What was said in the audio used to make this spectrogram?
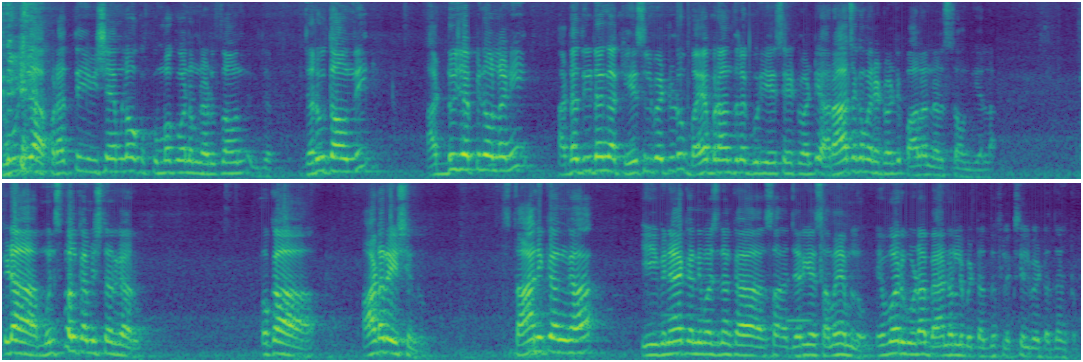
బూడిద ప్రతి విషయంలో ఒక కుంభకోణం నడుస్తూ ఉంది జరుగుతూ ఉంది. అడ్డు చెప్పిన వాళ్ళని అడ్డదిడ్డంగా కేసులు పెట్టుడు భయభ్రాంతులకు గురి చేసేటువంటి అరాచకమైనటువంటి పాలన నడుస్తూ ఉంది ఇలా ఇక్కడ మున్సిపల్ కమిషనర్ గారు ఒక ఆర్డర్ వేసిండ్రు స్థానికంగా ఈ వినాయక నిమజ్జనం జరిగే సమయంలో ఎవరు కూడా బ్యానర్లు పెట్టొద్దు ఫ్లెక్సీలు పెట్టద్దు అంటారు.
